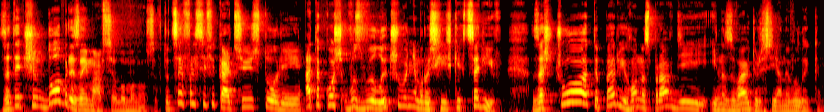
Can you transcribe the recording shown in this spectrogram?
Зате чим добре займався Ломоносов, то це фальсифікацією історії, а також возвеличуванням російських царів, за що тепер його насправді і називають росіяни великим.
